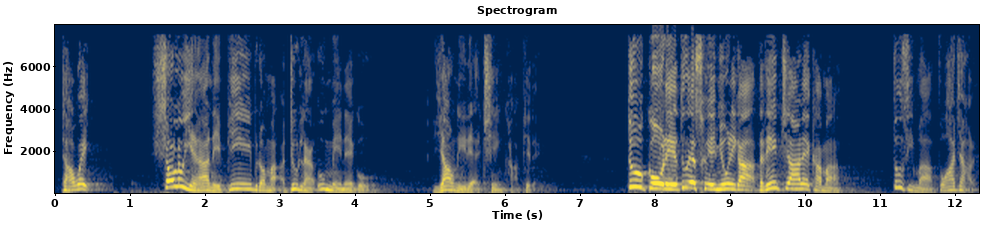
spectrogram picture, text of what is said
။ဒါဝိတ်ရှောလုယံကနေပြေးပြီးတော့မှအဒုလံဥမင်တွေကိုရောက်နေတဲ့အချိန်ခါဖြစ်တယ်သူ့ကိုယ်တွေသူ့ရဲ့ဆွေမျိုးတွေကသတင်းကြားတဲ့အခါမှာ သူ့စီမှာသွားကြတယ်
